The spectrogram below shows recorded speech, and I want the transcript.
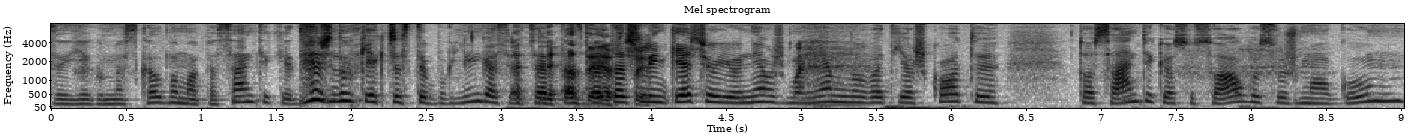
jeigu mes kalbam apie santykį, nežinau, kiek čia stebuklingas receptas, ne, tai bet aš tai... linkėčiau jauniems žmonėms, nu, vat, ieškoti to santykio su suaugusiu žmogum,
